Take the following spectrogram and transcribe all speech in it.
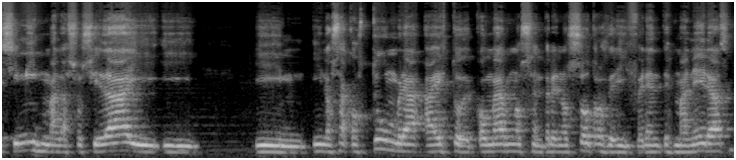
sí misma la sociedad y, nos acostumbra a esto de comernos entre nosotros de diferentes maneras.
